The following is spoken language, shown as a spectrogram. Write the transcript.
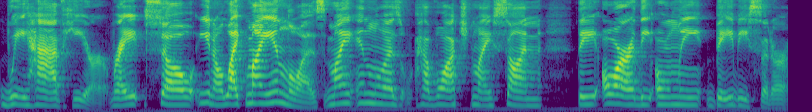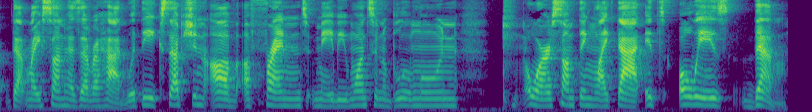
we have here right? So you know like my in-laws my in-laws have watched my son. They are the only babysitter that my son has ever had with the exception of a friend maybe once in a blue moon or something like that. It's always them.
